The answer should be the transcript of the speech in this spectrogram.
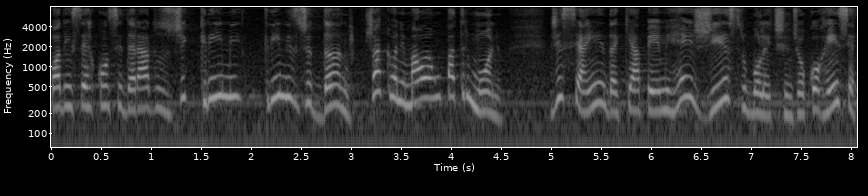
podem ser considerados de crime, crimes de dano, já que o animal é um patrimônio. Disse ainda que a PM registra o boletim de ocorrência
